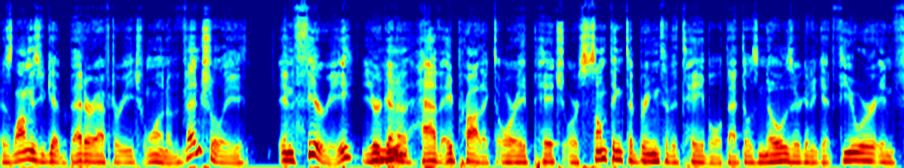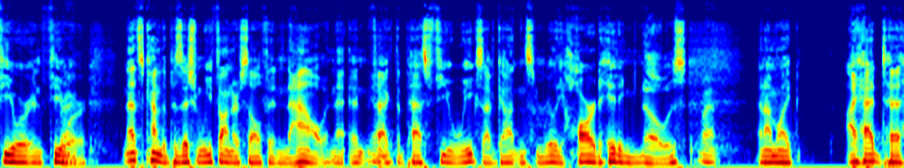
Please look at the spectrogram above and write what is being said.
as long as you get better after each one, eventually, in theory, you're Mm-hmm. going to have a product or a pitch or something to bring to the table that those no's are going to get fewer and fewer and fewer. And that's kind of the position we found ourselves in now. And in fact, the past few weeks, I've gotten some really hard hitting no's. Right. And I'm like, I had to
